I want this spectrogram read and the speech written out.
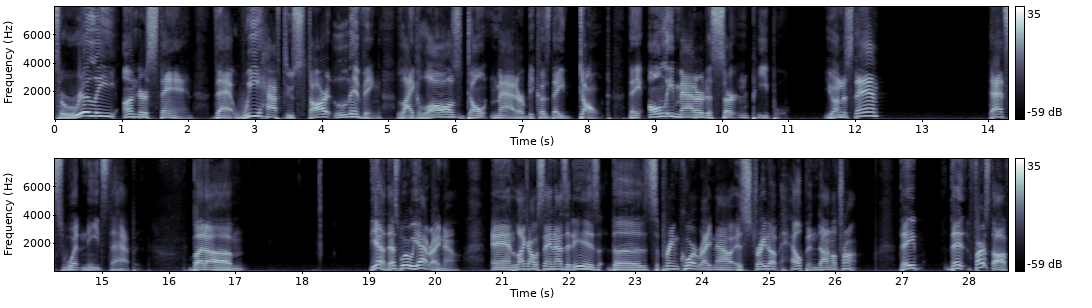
to really understand that we have to start living like laws don't matter because they don't. They only matter to certain people. You understand? That's what needs to happen. But um yeah, that's where we at right now. And like I was saying as it is, the Supreme Court right now is straight up helping Donald Trump. They they first off,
